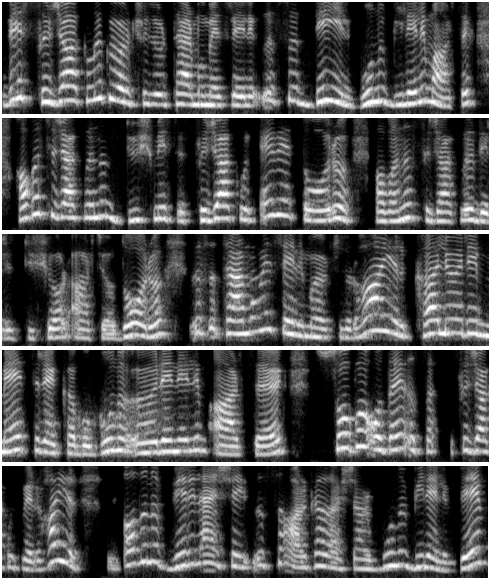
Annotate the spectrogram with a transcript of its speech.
ve sıcaklık ölçülür termometre ile ısı değil. Bunu bilelim artık. Hava sıcaklığının düşmesi, sıcaklık evet doğru. Havanın sıcaklığı deriz düşüyor, artıyor. Doğru. Isı termometre ile mi ölçülür? Hayır, kalorimetre kabı. Bunu öğrenelim artık. Soba odaya ısı, sıcaklık verir. Hayır, alınıp verilen şey ısı arkadaşlar. Bunu bilelim ve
